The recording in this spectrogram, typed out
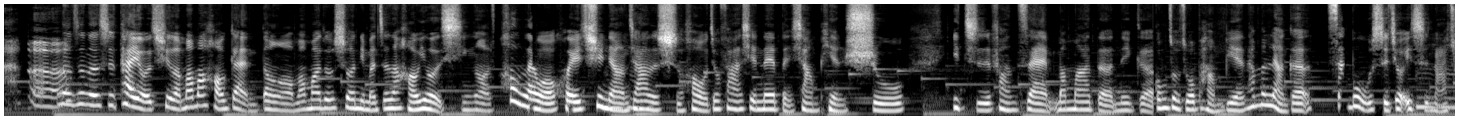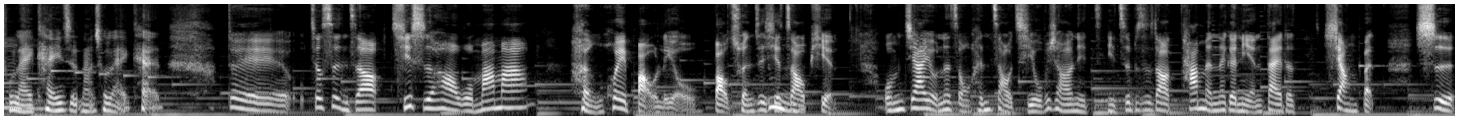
那真的是太有趣了。妈妈好感动哦，妈妈都说你们真的好有心哦。后来我回去娘家的时候，我就发现那本相片书一直放在妈妈的那个工作桌旁边，他们两个三不五时就一直拿出来看，嗯、一直拿出来看。对，就是你知道，其实哈，我妈妈很会保留、保存这些照片。嗯我们家有那种很早期，我不晓得你你知不知道，他们那个年代的相本是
